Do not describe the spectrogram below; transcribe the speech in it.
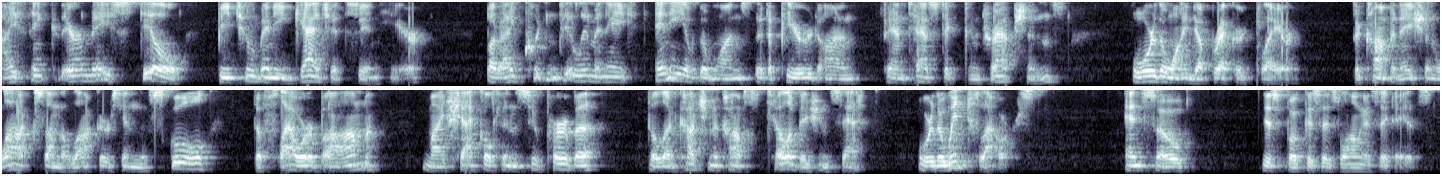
I think there may still be too many gadgets in here, but I couldn't eliminate any of the ones that appeared on Fantastic Contraptions or the wind up record player, the combination locks on the lockers in the school, the flower bomb, my Shackleton Superba, the Lodkochnikov's television set, or the Windflowers. And so this book is as long as it is,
